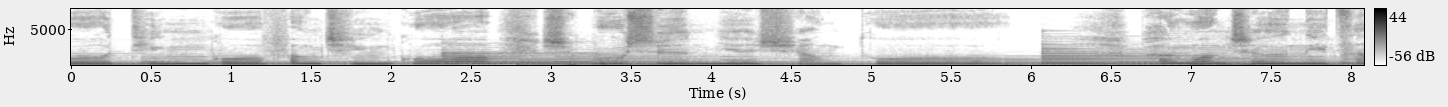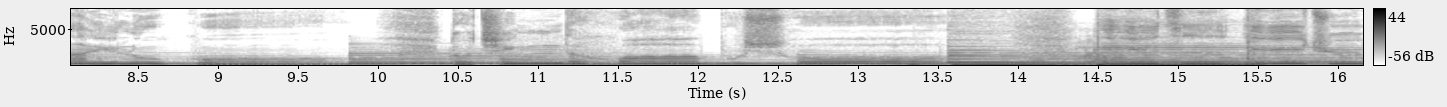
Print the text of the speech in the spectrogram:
过、听过、放晴过，是不是念想多？盼望着你再路过，多情的话不说，一字一句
